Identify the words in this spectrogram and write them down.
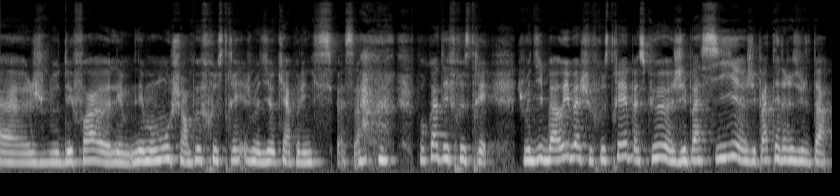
euh, je me, des fois, euh, les, moments où je suis un peu frustrée, je me dis, ok, Apolline, qu'est-ce qui se passe Pourquoi t'es frustrée? Je me dis, bah oui, bah je suis frustrée parce que j'ai pas si, j'ai pas tel résultat.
